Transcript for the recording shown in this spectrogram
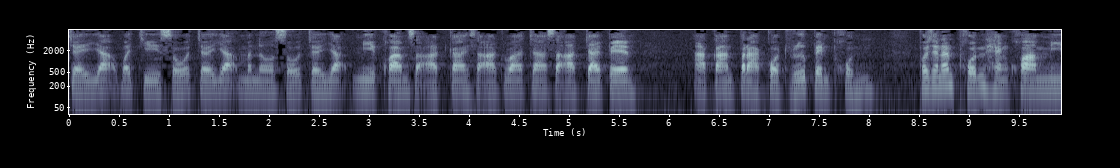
เจยะวจีโสเจยะมโนโสเจยะมีความสะอาดกายสะอาดวาจาสะอาดใจเป็นอาการปรากฏหรือเป็นผล เพราะฉะนั้นผลแห่งความมี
